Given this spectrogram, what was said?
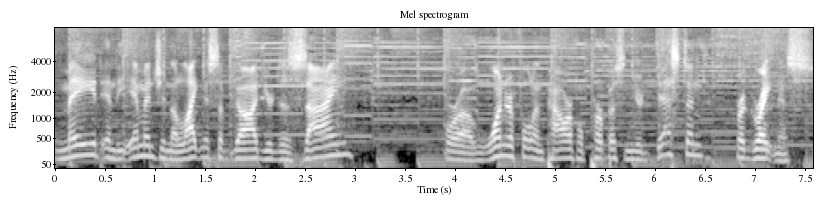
made in the image and the likeness of God. You're designed for a wonderful and powerful purpose, and you're destined for greatness.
